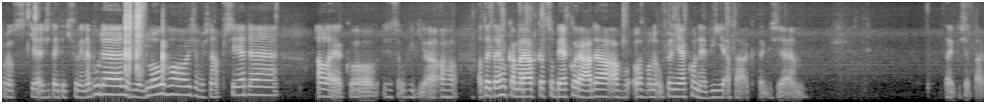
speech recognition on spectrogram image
prostě, že tady teď chvíli nebude, neví jak dlouho, že možná přijede, ale jako, že se uvidí a aha. A to je ta jeho kamarádka, co by jako ráda, a, ale ona úplně jako neví a tak, takže... Takže tak.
